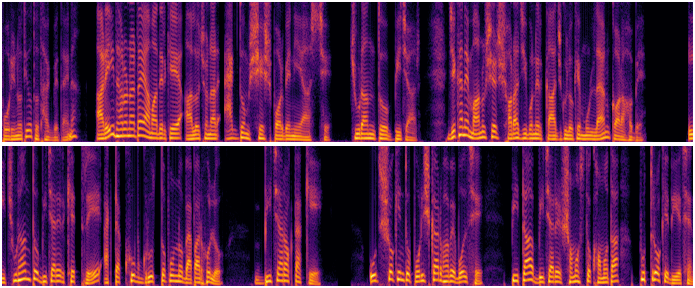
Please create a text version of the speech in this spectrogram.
পরিণতিও তো থাকবে, তাই না? আর এই ধারণাটাই আমাদেরকে আলোচনার একদম শেষ পর্বে নিয়ে আসছে, চূড়ান্ত বিচার, যেখানে মানুষের সারা জীবনের কাজগুলোকে মূল্যায়ন করা হবে। এই চূড়ান্ত বিচারের ক্ষেত্রে একটা খুব গুরুত্বপূর্ণ ব্যাপার হল, বিচারকটা কে? উৎস কিন্তু পরিষ্কারভাবে বলছে, পিতা বিচারের সমস্ত ক্ষমতা পুত্রকে দিয়েছেন।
